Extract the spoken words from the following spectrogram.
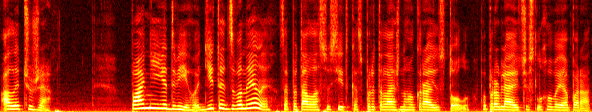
але чуже. Пані Єдвіго, діти дзвонили? запитала сусідка з протилежного краю столу, поправляючи слуховий апарат.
